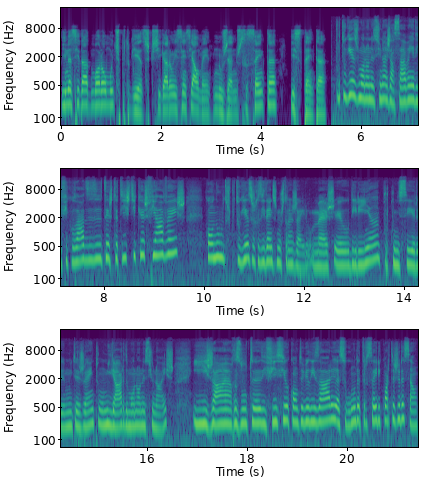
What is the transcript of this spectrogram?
e na cidade moram muitos portugueses que chegaram essencialmente nos anos 60 e 70. Portugueses mononacionais já sabem a dificuldade de ter estatísticas fiáveis com o número dos portugueses residentes no estrangeiro, mas eu diria, por conhecer muita gente, um milhar de mononacionais e já resulta difícil contabilizar a segunda, terceira e quarta geração,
